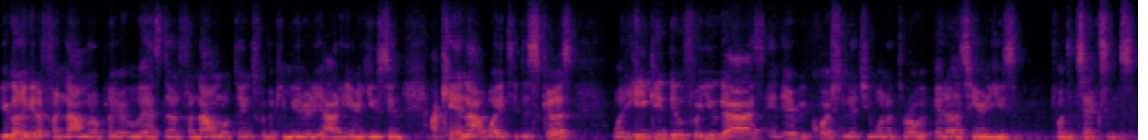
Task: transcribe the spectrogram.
you're going to get a phenomenal player who has done phenomenal things for the community out here in Houston. I cannot wait to discuss what he can do for you guys and every question that you want to throw at us here in Houston for the Texans.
